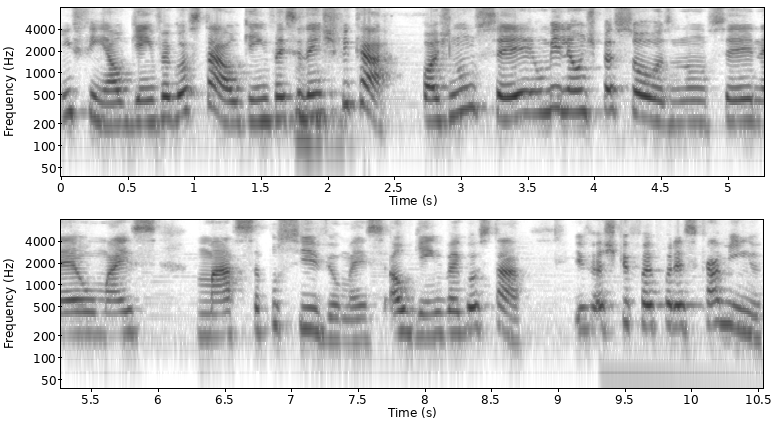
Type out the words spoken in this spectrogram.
Enfim, alguém vai gostar, alguém vai se uhum. identificar. Pode não ser um milhão de pessoas, não ser né, o mais massa possível, mas alguém vai gostar e acho que foi por esse caminho.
